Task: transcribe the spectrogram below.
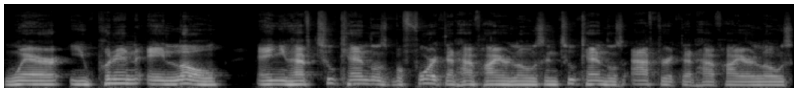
where you put in a low and you have two candles before it that have higher lows and two candles after it that have higher lows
